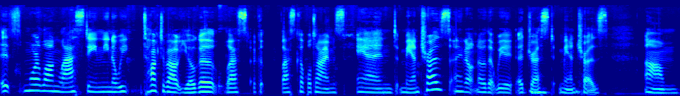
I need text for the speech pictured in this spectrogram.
it's more long lasting. You know, we talked about yoga last last couple times and mantras. I don't know that we addressed mm-hmm. mantras. Um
